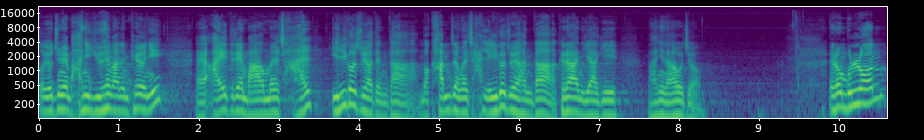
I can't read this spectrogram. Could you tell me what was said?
또 요즘에 많이 유행하는 표현이 아이들의 마음을 잘 읽어줘야 된다. 뭐 감정을 잘 읽어줘야 한다. 그러한 이야기 많이 나오죠. 여러분 물론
